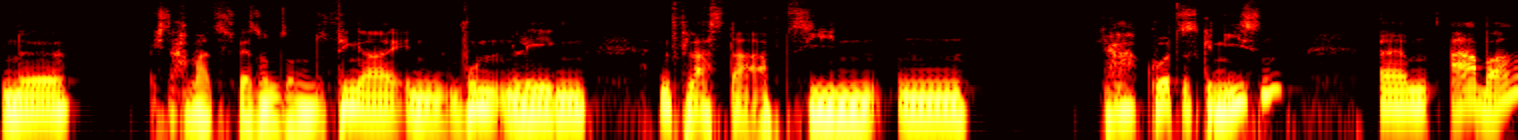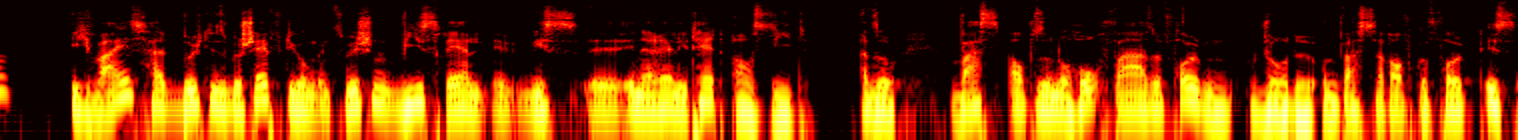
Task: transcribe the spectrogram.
eine, ich sag mal, das wäre so, so ein Finger in Wunden legen, ein Pflaster abziehen, ein, ja, kurzes Genießen. Ähm, aber ich weiß halt durch diese Beschäftigung inzwischen, wie wie es äh, in der Realität aussieht. Also was auf so eine Hochphase folgen würde und was darauf gefolgt ist.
